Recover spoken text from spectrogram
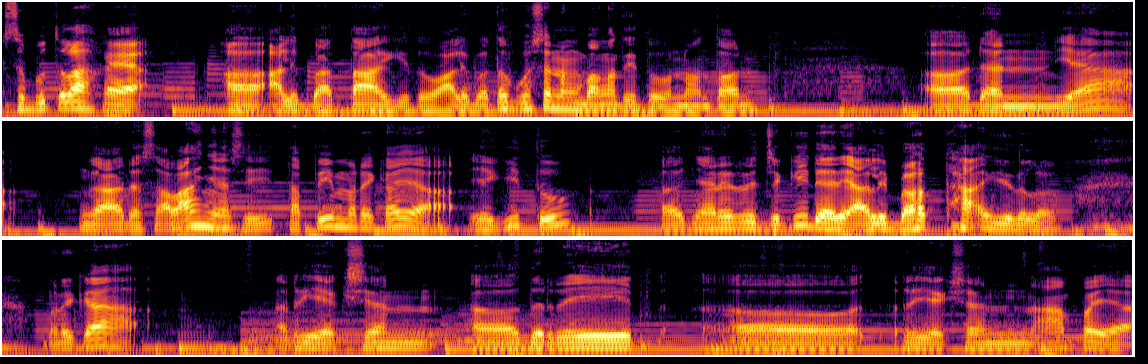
Sebutlah kayak uh, Alibata gitu. Alibata gue seneng banget itu nonton. Uh, dan ya nggak ada salahnya sih. Tapi mereka ya ya gitu. Uh, nyari rezeki dari Alibata gitu loh. Mereka reaction uh, the rate uh, reaction apa ya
